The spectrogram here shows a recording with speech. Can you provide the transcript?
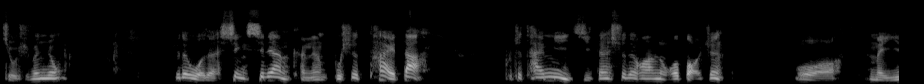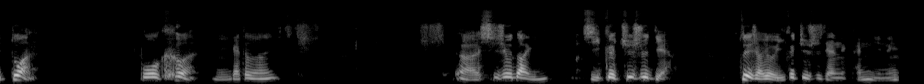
九十分钟，觉得我的信息量可能不是太大，不是太密集，但是的话呢，我保证我每一段播客你应该都能呃吸收到一几个知识点，最少有一个知识点你肯定能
